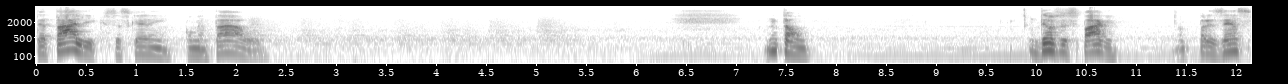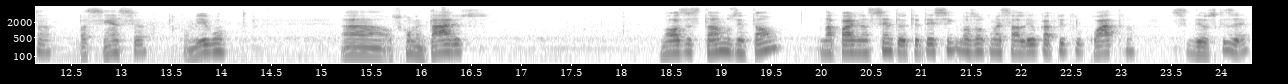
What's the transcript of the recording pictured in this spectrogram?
detalhe que vocês querem comentar? Ou... Então, Deus lhes pague a presença, paciência comigo, ah, os comentários. Nós estamos então na página 185, nós vamos começar a ler o capítulo 4, se Deus quiser,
